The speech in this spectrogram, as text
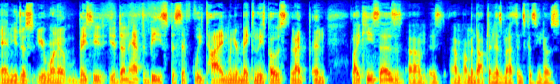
and you just, you want to basically, it doesn't have to be specifically tied when you're making these posts. And I, and like he says, um, is I'm, I'm adopting his methods because he knows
